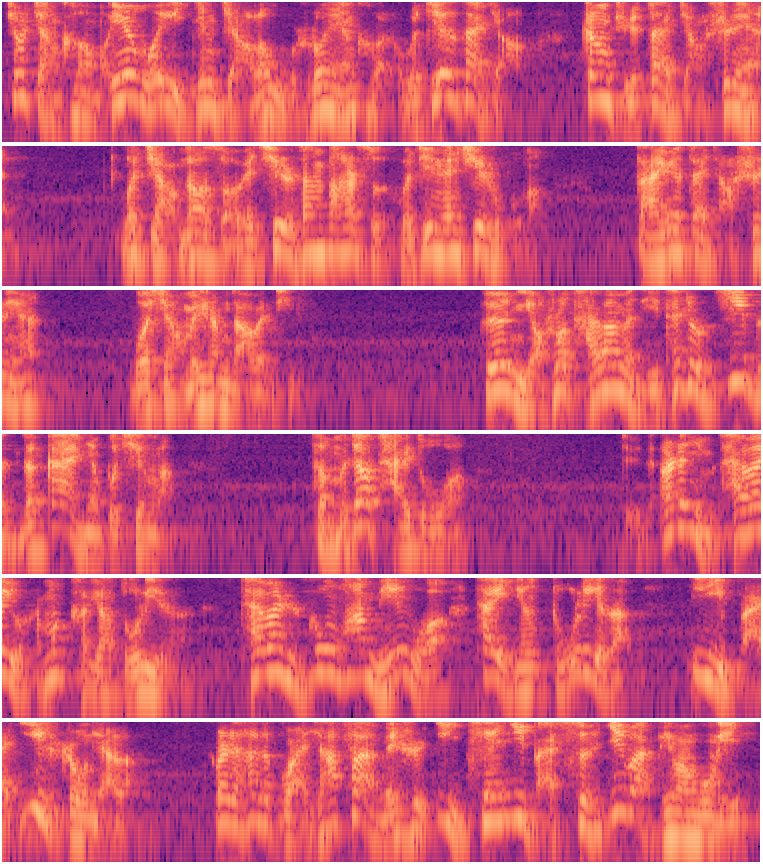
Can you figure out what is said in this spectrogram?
就是讲课嘛。因为我已经讲了五十多年课了，我接着再讲，争取再讲十年。我讲到所谓七十三八十四，我今年七十五嘛，大约再讲十年，我想没什么大问题。所以你要说台湾问题，它就是基本的概念不清啊。怎么叫台独啊？而且你们台湾有什么可要独立的？台湾是中华民国，它已经独立了一百一十周年了，而且它的管辖范围是一千一百四十一万平方公里，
